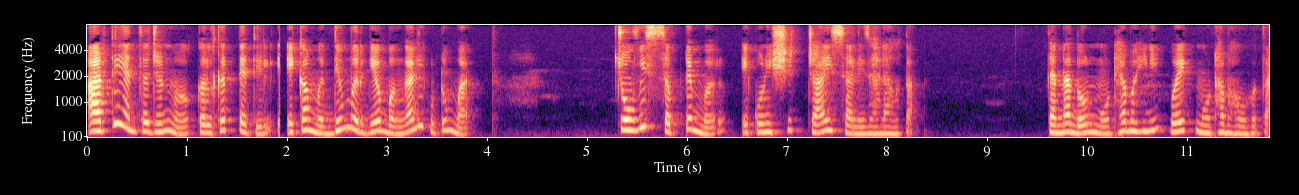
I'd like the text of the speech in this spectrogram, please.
आरती यांचा जन्म कलकत्त्यातील एका मध्यमवर्गीय बंगाली कुटुंबात चोवीस सप्टेंबर एकोणीसशे चाळीस साली झाला होता. त्यांना दोन मोठ्या बहिणी व एक मोठा भाऊ होता.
